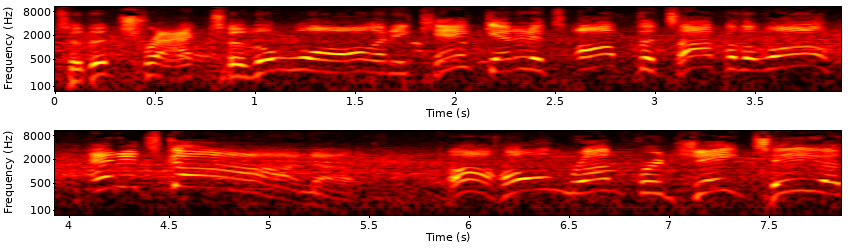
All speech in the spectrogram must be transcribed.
to the track, to the wall, and he can't get it. It's off the top of the wall, and it's gone. A home run for JT, a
